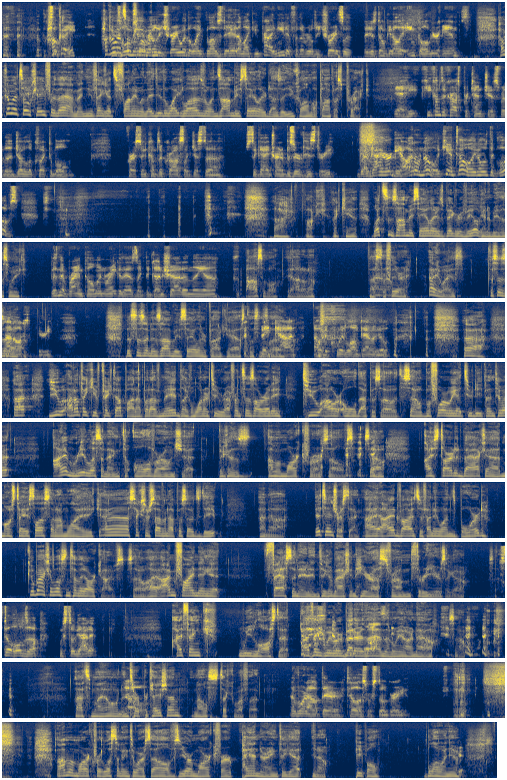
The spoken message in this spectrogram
How okay. come- how come it's okay when- real Detroit with the white gloves day, and I'm like, you probably need it for the real Detroit, so they just don't get all the ink all over your hands. How come it's okay for them and you think it's funny when they do the white gloves? When Zombie Sailor does it, you call him a pompous prick. Yeah, he, he comes across pretentious, where the Juggalo Collectible person comes across like just a just a guy trying to preserve history. A guy or a gal, I don't know. I can't tell. He knows the gloves. Oh, fuck. I can't. What's the Zombie Sailor's big reveal going to be this week? Isn't it Brian Pillman, right? Because it has like the gunshot in the uh, Possible. Yeah, I don't know. That's I the don't theory. Anyways, this isn't not a, theory. this isn't a Zombie Sailor podcast. This is Thank a, God. I would have quit a long time ago. Uh, uh, you, I don't think you've picked up on it, but I've made like one or two references already to our old episodes. So before we get too deep into it, I am re-listening to all of our own shit because I'm a mark for ourselves. so I started back at Most Tasteless, and I'm like uh, six or seven episodes deep, and uh, it's interesting. I, I advise if anyone's bored, go back and listen to the archives. So I, I'm finding it fascinating to go back and hear us from three years ago. Still holds up. We still got it. I think we lost it. I think we were better then than we are now. So that's my own interpretation, and I'll stick with it. Everyone out there, tell us we're still great. I'm a mark for listening to ourselves. You're a mark for pandering to get, you know, people blowing you.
